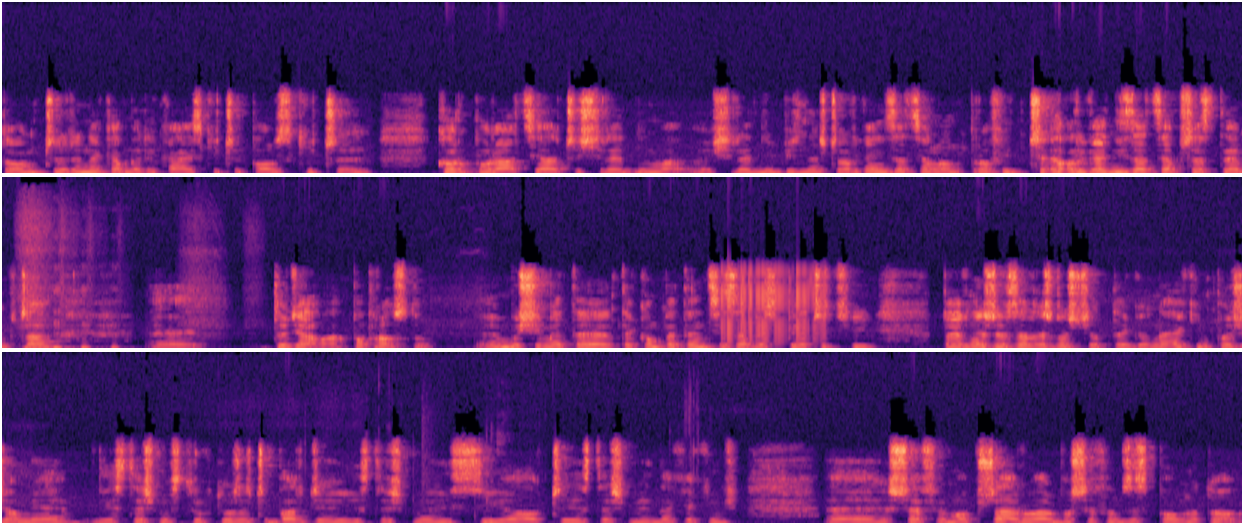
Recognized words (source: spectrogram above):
on, czy rynek amerykański, czy polski, czy korporacja, czy średni, średni biznes, czy organizacja non-profit, czy organizacja przestępcza, e, to działa po prostu. Musimy te, te kompetencje zabezpieczyć i pewnie, że w zależności od tego, na jakim poziomie jesteśmy w strukturze, czy bardziej jesteśmy CEO, czy jesteśmy jednak jakimś e, szefem obszaru albo szefem zespołu, no to,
